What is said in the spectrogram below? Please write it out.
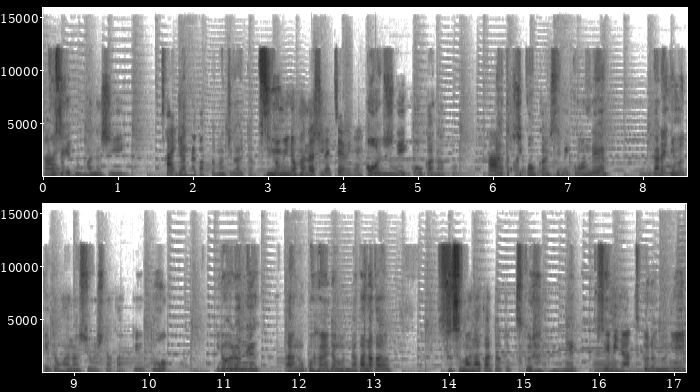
個性のお話じゃなかった、間違えた、強みの話？をしていこうかなと。私、今回セミコンで誰に向けてお話をしたかっていうと、いろいろね、あの、この間もなかなか進まなかったと作るのにね、セミナー作るのに、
